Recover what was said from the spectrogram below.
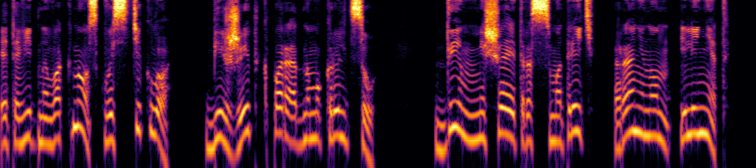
это видно в окно сквозь стекло, бежит к парадному крыльцу. Дым мешает рассмотреть, ранен он или нет,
